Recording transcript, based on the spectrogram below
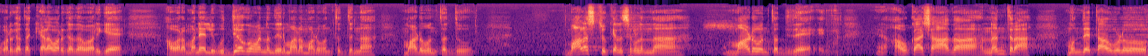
ವರ್ಗದ ಕೆಳವರ್ಗದವರಿಗೆ ಅವರ ಮನೆಯಲ್ಲಿ ಉದ್ಯೋಗವನ್ನು ನಿರ್ಮಾಣ ಮಾಡುವಂಥದ್ದನ್ನು ಮಾಡುವಂಥದ್ದು. ಭಾಳಷ್ಟು ಕೆಲಸಗಳನ್ನು ಮಾಡುವಂಥದ್ದಿದೆ. ಅವಕಾಶ ಆದ ನಂತರ ಮುಂದೆ ತಾವುಗಳು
